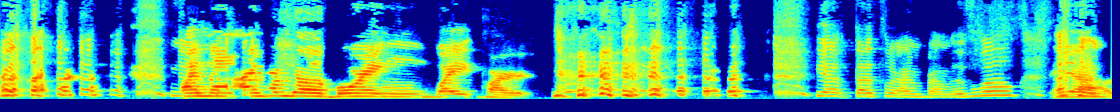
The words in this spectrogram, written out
no. I'm not. I'm from the boring white part." yep, that's where I'm from as well. Yeah, um,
